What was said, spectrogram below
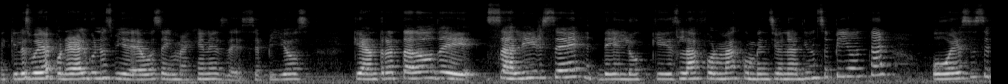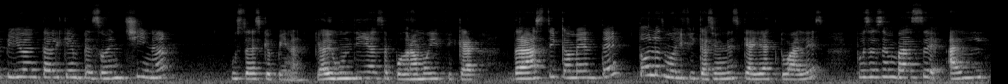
Aquí les voy a poner algunos videos e imágenes de cepillos que han tratado de salirse de lo que es la forma convencional de un cepillo dental o ese cepillo dental que empezó en China. ¿Ustedes qué opinan? ¿Que algún día se podrá modificar drásticamente? Todas las modificaciones que hay actuales, pues es en base al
